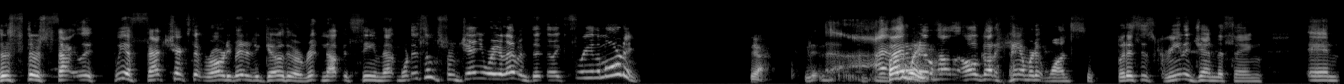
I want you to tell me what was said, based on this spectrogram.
There's there's fact we have fact checks that were already ready to go. They were written up. It seemed that morning. This was from January 11th at like three in the morning. yeah. I, By I the don't way- know how it all got hammered at once, but it's this green agenda thing. And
